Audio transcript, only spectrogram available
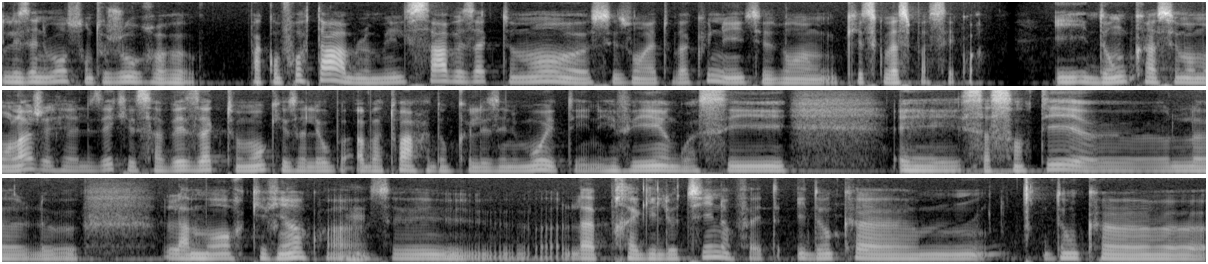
les animaux sont toujours euh, pas confortables, mais ils savent exactement euh, s'ils vont être vont, qu'est-ce qui va se passer. Quoi. Et donc, à ce moment-là, j'ai réalisé qu'ils savaient exactement qu'ils allaient au abattoir. Donc, les animaux étaient énervés, angoissés, et ça sentait euh, le, le- la mort qui vient, quoi. Mm. C'est euh, la pré-guillotine, en fait. Et donc, euh, donc euh,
